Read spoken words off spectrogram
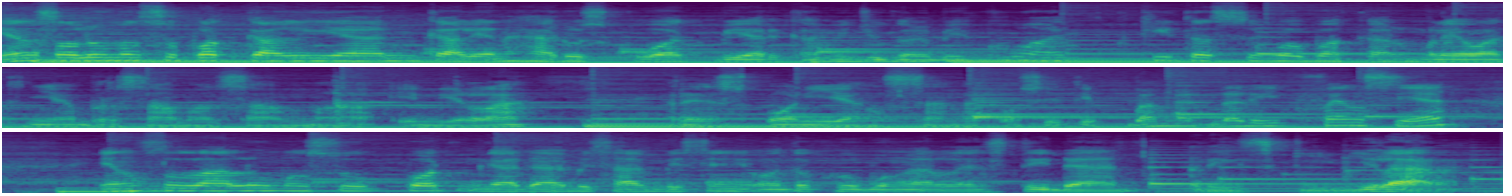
Yang selalu mensupport kalian. Kalian harus kuat biar kami juga lebih kuat. Kita semua bakal melewatinya bersama-sama. Inilah respon yang sangat positif banget dari fans ya Yang selalu mensupport gak ada habis-habisnya untuk hubungan Lesti dan Rizky Bilar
